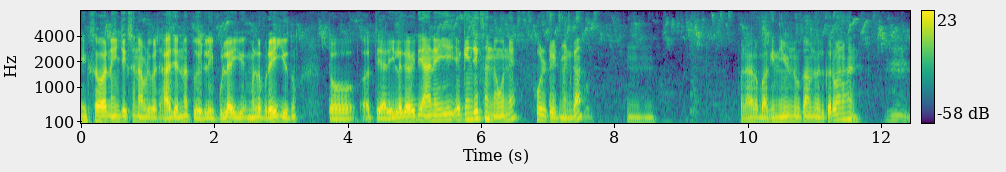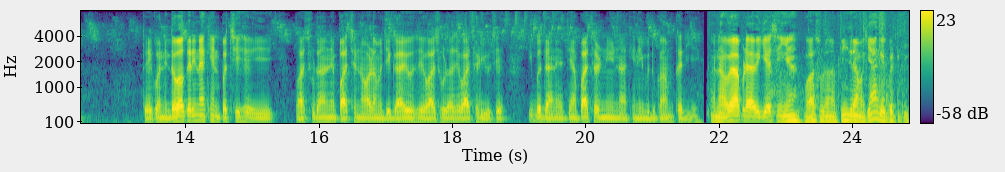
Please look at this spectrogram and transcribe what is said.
એક સવારના ઇન્જેક્શન આપણી પાસે હાજર નહોતું એટલે એ ભૂલાઈ ગયું મતલબ રહી ગયું હતું. તો અત્યારે એ લગાવી દે આને એ એક ઇન્જેક્શન ને ફૂલ ટ્રીટમેન્ટ કા? હમ હમ. ભલે હાલો બાકી નીણનું કામ બધું કરવાનું હોય ને? હમ. તો એકવારની દવા કરી નાખીએ ને પછી છે એ વાછુડાને પાછળના વાડામાં જે ગાયો છે વાછુડા છે વાછડિયું છે એ બધાને ત્યાં પાછળ નીણ નાખીને એ બધું કામ કરીએ. અને હવે આપણે આવી ગયા છીએ અહીંયા વાછુડાના પિંજરામાં. ક્યાં ગઈ ભટકી?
